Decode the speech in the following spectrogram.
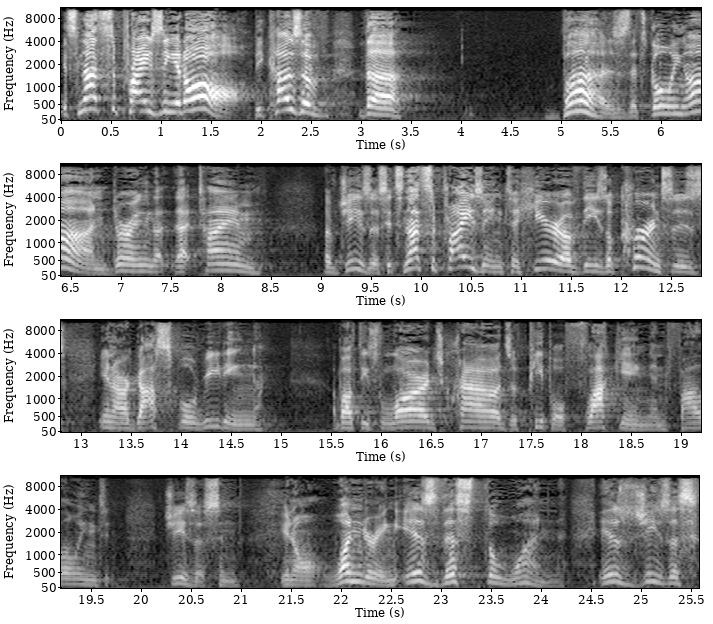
it's not surprising at all because of the buzz that's going on during that, time of Jesus. It's not surprising to hear of these occurrences in our gospel reading about these large crowds of people flocking and following Jesus and, you know, wondering, is this the one? Is Jesus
